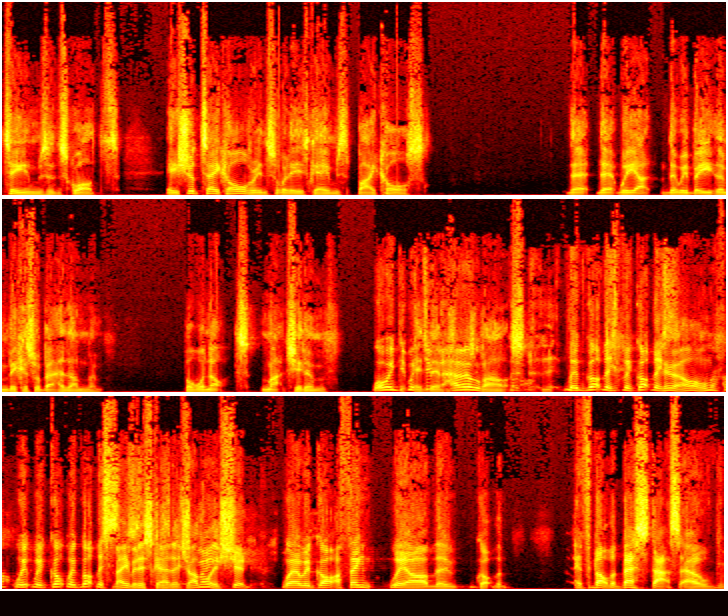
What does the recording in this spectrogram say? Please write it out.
teams and squads, it should take over in some of these games by course. That that we that we beat them because we're better than them, but we're not matching them. Well, we, we do at home. Parts. We've got this. We've got this. Do it at home. We, we've got we've got this. Maybe they're scared of travelling. situation Where we've got, I think we are the got the, if not the best stats at home,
